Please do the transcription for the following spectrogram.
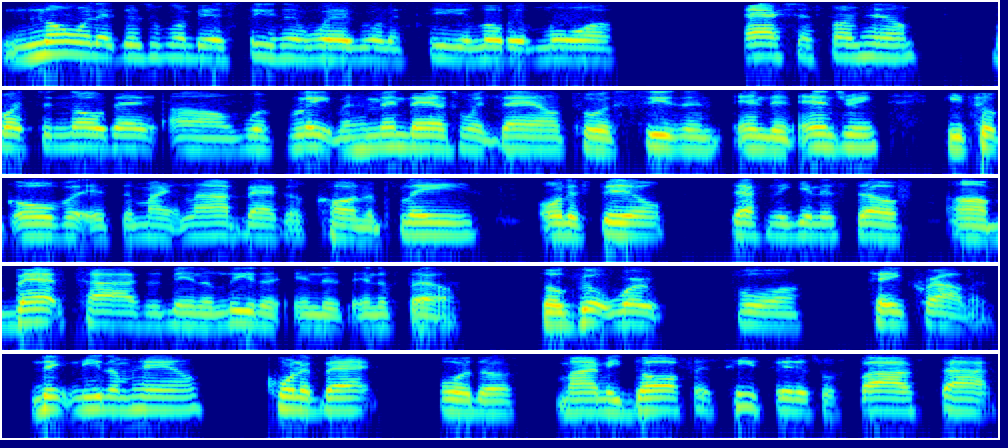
knowing that this is going to be a season where we're going to see a little bit more action from him. But to know that um, with Blake Hernandez went down to a season-ending injury, he took over as the Mike linebacker, calling the plays on the field, definitely getting himself um, baptized as being a leader in the NFL. So good work for Tae Crowder. Nick Needham, cornerback for the Miami Dolphins. He finished with five stops,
